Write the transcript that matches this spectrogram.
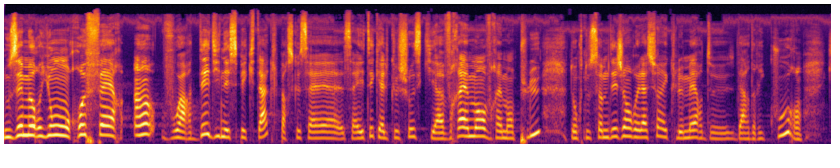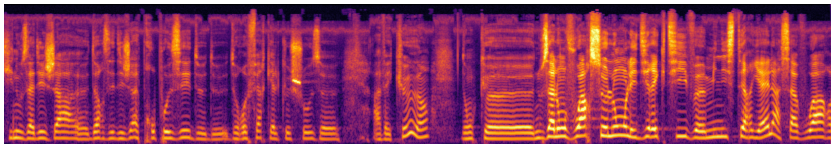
Nous aimerions refaire un, voire des dîners spectacles, parce que ça, ça a été quelque chose qui a vraiment, vraiment plu. Donc nous sommes déjà en relation avec le maire d'Ardricourt, qui nous a déjà, euh, d'ores et déjà, proposé de, refaire quelque chose euh, avec eux. hein. Donc euh, nous allons voir selon les directives ministérielles, à savoir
